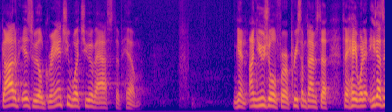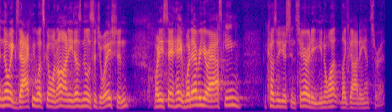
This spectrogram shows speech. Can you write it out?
God of Israel grant you what you have asked of him. Again, unusual for a priest sometimes to say, hey, what, he doesn't know exactly what's going on, he doesn't know the situation, but he's saying, hey, whatever you're asking, because of your sincerity, you know what? Let God answer it.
